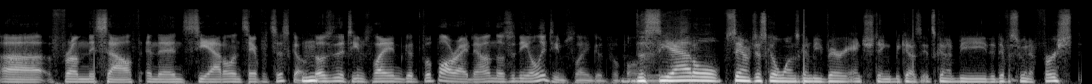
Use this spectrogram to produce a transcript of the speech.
uh, from the south, and then Seattle and San Francisco. Mhm. Those are the teams playing good football right now, and those are the only teams playing good football. The Seattle San Francisco one is going to be very interesting because it's going to be the difference between a first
